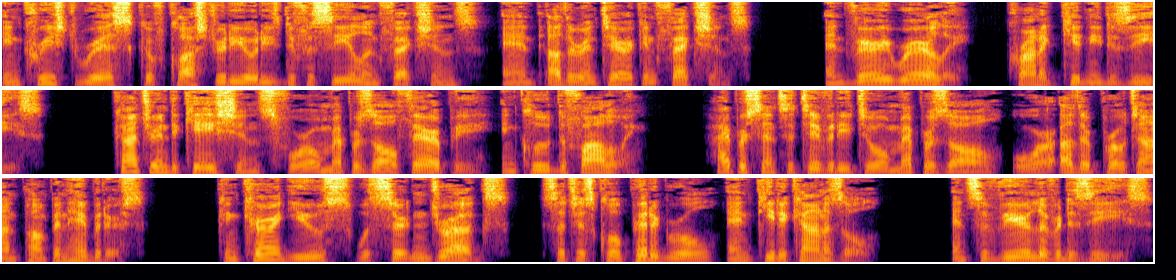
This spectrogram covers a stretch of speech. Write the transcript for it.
increased risk of Clostridioides difficile infections and other enteric infections, and very rarely, chronic kidney disease. Contraindications for omeprazole therapy include the following. Hypersensitivity to omeprazole or other proton pump inhibitors. Concurrent use with certain drugs, such as clopidogrel and ketoconazole and severe liver disease.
